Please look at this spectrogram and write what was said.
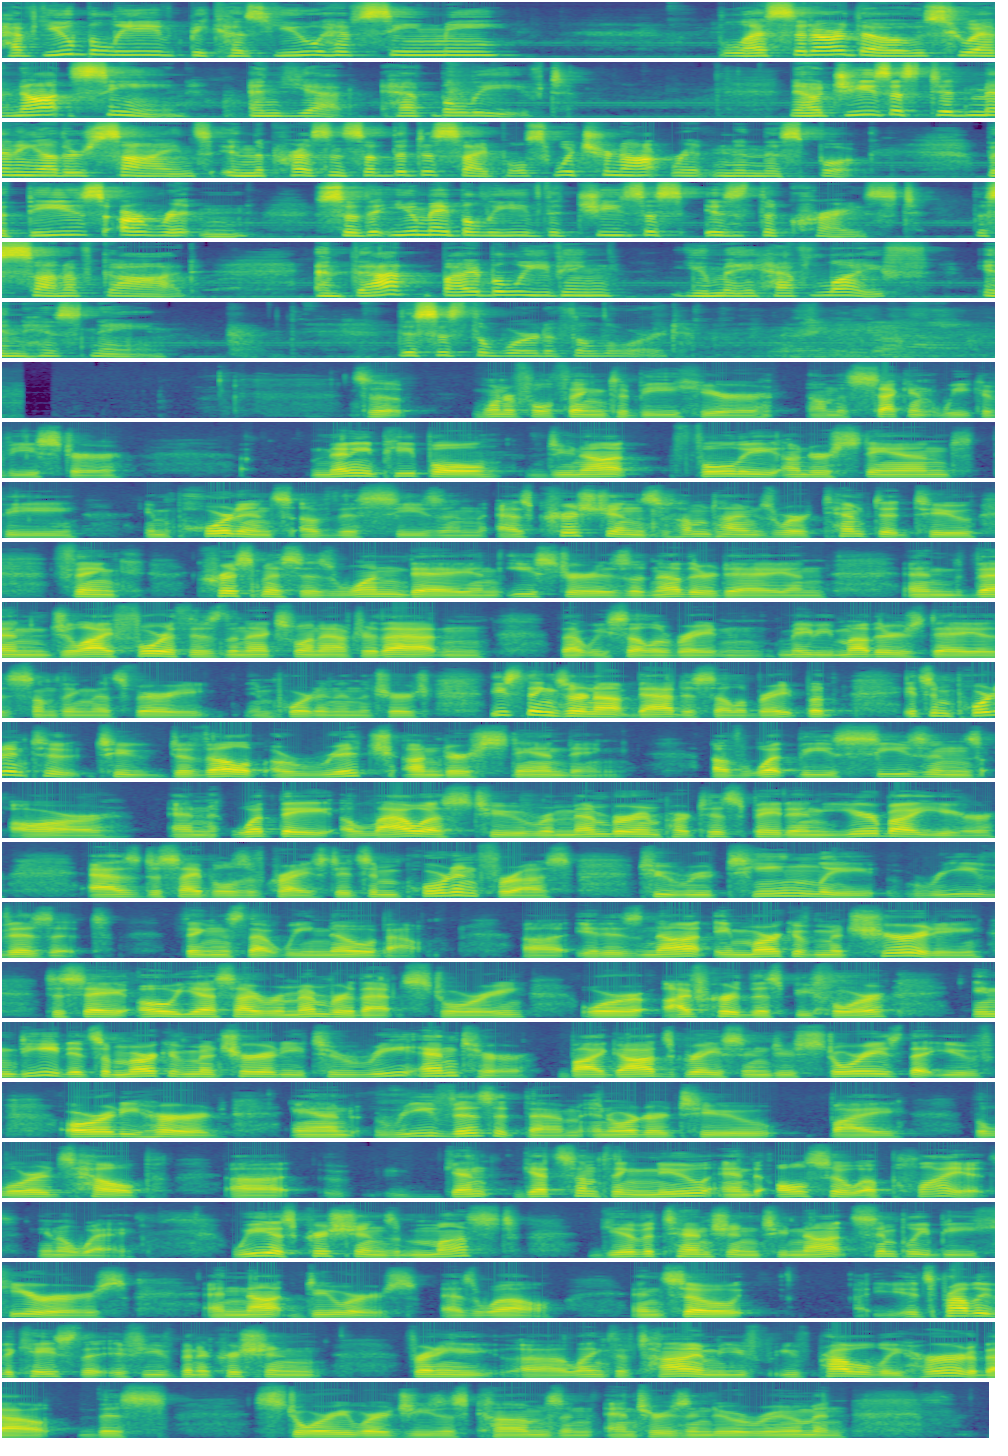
have you believed because you have seen me? Blessed are those who have not seen and yet have believed. Now, Jesus did many other signs in the presence of the disciples, which are not written in this book, but these are written so that you may believe that Jesus is the Christ, the Son of God, and that by believing you may have life in his name. This is the word of the Lord. It's a wonderful thing to be here on the second week of Easter. Many people do not fully understand the importance of this season. As Christians, sometimes we're tempted to think Christmas is one day and Easter is another day and and then July 4th is the next one after that and that we celebrate and maybe Mother's Day is something that's very important in the church. These things are not bad to celebrate, but it's important to to develop a rich understanding of what these seasons are and what they allow us to remember and participate in year by year as disciples of Christ. It's important for us to routinely revisit things that we know about. Uh, it is not a mark of maturity to say, oh, yes, I remember that story, or I've heard this before. Indeed, it's a mark of maturity to re enter by God's grace into stories that you've already heard and revisit them in order to, by the Lord's help, uh, get, get something new and also apply it in a way. We as Christians must give attention to not simply be hearers and not doers as well. And so it's probably the case that if you've been a Christian for any uh, length of time, you've you've probably heard about this story where Jesus comes and enters into a room, and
